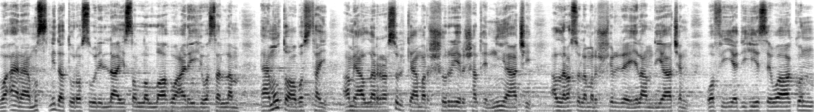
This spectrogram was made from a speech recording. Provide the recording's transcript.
ওয়ানা মুসনিদাতু রসুলিল্লাহ সাল্লাহ আলহি ওয়াসাল্লাম। এমত অবস্থায় আমি আল্লাহর রাসুলকে আমার শরীরের সাথে নিয়ে আছি। আল্লাহ রাসুল আমার শরীরে হেলান দিয়ে আছেন। ওফিয়াদিহি সেওয়াকুন।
